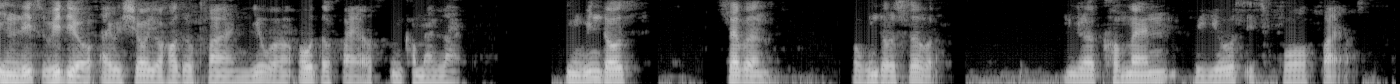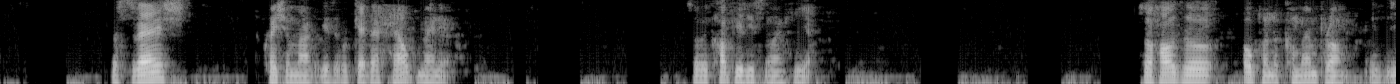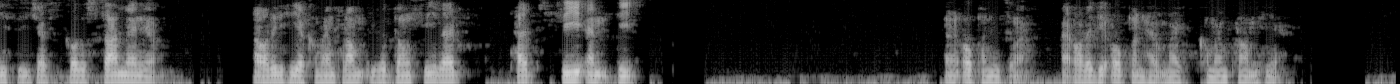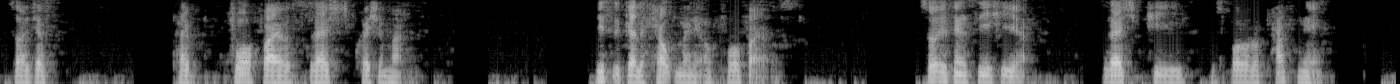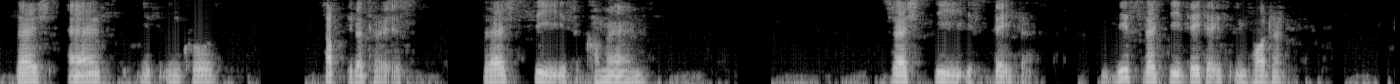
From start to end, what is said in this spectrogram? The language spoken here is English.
In this video, I will show you how to find newer older files in command line. In Windows 7 or Windows Server, the command we use is for files. The slash question mark is to get a help menu. So we copy this one here. So how to open the command prompt is easy. Just go to start menu. I already here command prompt. If you don't see that, type CMD and open this one. I already open have my command prompt here. So I just type forfiles slash question mark. This is get a help menu of forfiles. So you can see here slash p is follow the path name. Slash s is include subdirectories. Slash c is a command. Slash d is data. This slash d data is important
